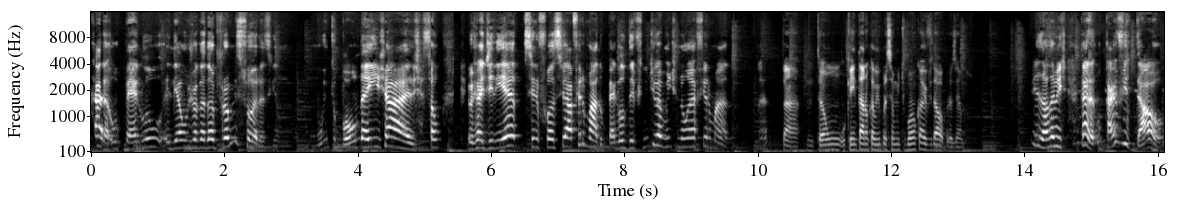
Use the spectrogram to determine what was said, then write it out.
cara, o Peglo ele é um jogador promissor, assim, muito bom, daí já, já são. Eu já diria se ele fosse afirmado. O Peglo definitivamente não é afirmado. Né? Tá, então quem tá no caminho para ser muito bom é o Caio Vidal, por exemplo. Exatamente. Cara, o Caio Vidal,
